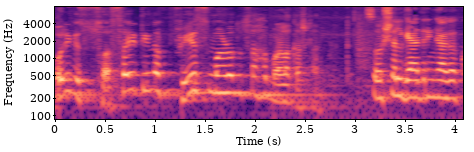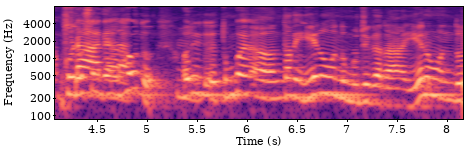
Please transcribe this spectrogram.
ಅವರಿಗೆ ಸೊಸೈಟಿನ ಫೇಸ್ ಮಾಡೋದು ಸಹ ಬಹಳ ಕಷ್ಟ ಆಗ್ಬಿಡುತ್ತೆ. ಸೋಷಿಯಲ್ ಗ್ಯಾದರಿಂಗ್ ಆಗಕ್ಕೂ ಕೂಡ ಆಗಲ್ಲ. ಹೌದು. ಅವರಿಗೆ ತುಂಬ ಒಂಥರ ಏನೋ ಒಂದು ಮುಜುಗರ ಏನೋ ಒಂದು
